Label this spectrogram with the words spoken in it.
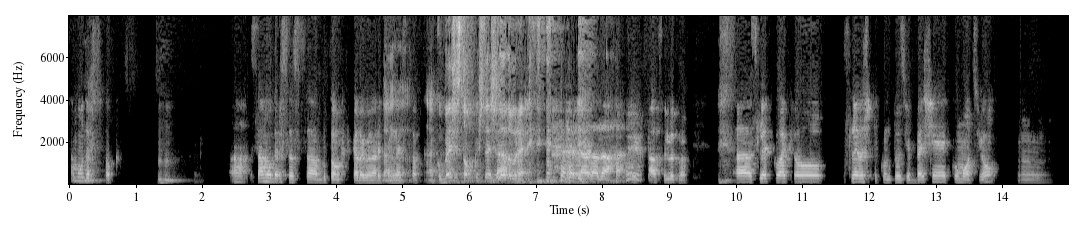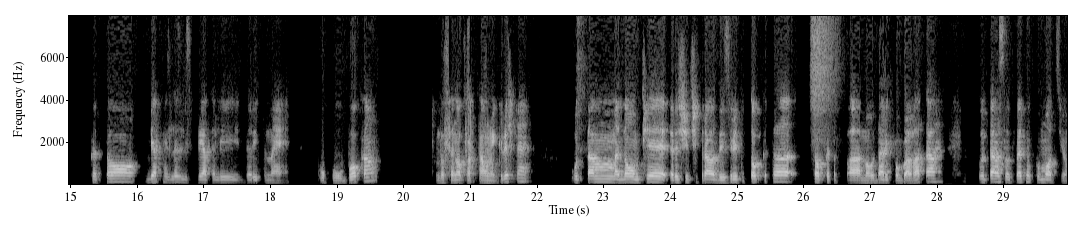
само удар с ток. А, само удар с а, бутонка, така да го наречем, да, не с топка. Ако беше стопка, ще да. да добре. да, да, да, абсолютно. А, след което следващата контузия беше комоцио, м- като бяхме излезли с приятели да ритаме около блока в едно квартално игрище. Оттам едно момче реши, че трябва да изрита топката. Топката а, ме удари по главата. Оттам съответно комоцио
